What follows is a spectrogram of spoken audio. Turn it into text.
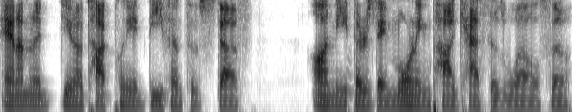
And I'm going to, you know, talk plenty of defensive stuff on the Thursday morning podcast as well. So,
